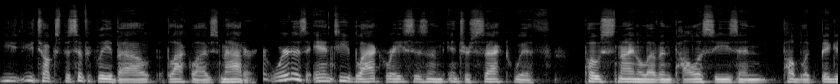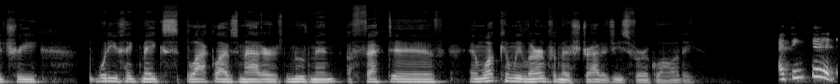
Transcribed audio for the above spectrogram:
you, you talk specifically about Black Lives Matter. Where does anti black racism intersect with post 9 11 policies and public bigotry? What do you think makes Black Lives Matter movement effective, and what can we learn from their strategies for equality? I think that,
